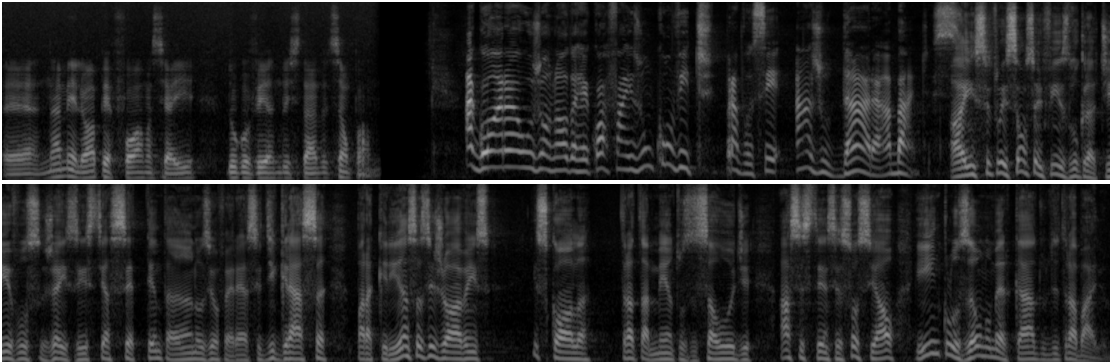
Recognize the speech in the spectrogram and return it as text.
é, na melhor performance aí do governo do Estado de São Paulo. Agora, o Jornal da Record faz um convite para você ajudar a Abades. A instituição sem fins lucrativos já existe há 70 anos e oferece de graça para crianças e jovens escola, tratamentos de saúde, assistência social e inclusão no mercado de trabalho.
